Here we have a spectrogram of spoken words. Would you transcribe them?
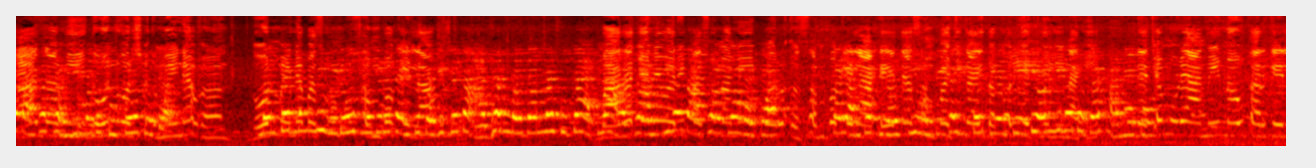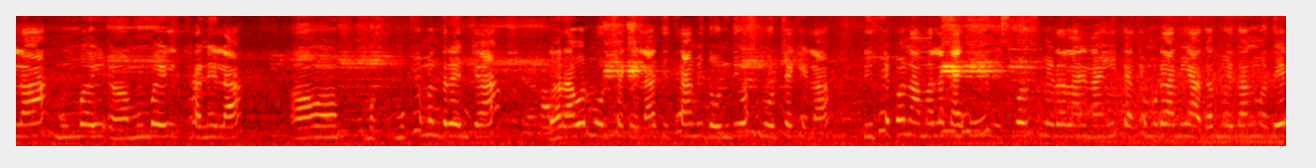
आज आम्ही दोन वर्ष महिन्या दोन महिन्यापासून संप केला. बारा जानेवारी पासून आम्ही संप केला आहे त्या संपाची काही दखल घेतलेली नाही. त्याच्यामुळे आम्ही नऊ तारखेला मुंबई मुंबई ठाणेला मुख्यमंत्र्यांच्या घरावर मोर्चा केला. तिथे आम्ही दोन दिवस मोर्चा केला. तिथे पण आम्हाला काही रिस्पॉन्स मिळाला नाही. त्याच्यामुळे आम्ही आझाद मैदानमध्ये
